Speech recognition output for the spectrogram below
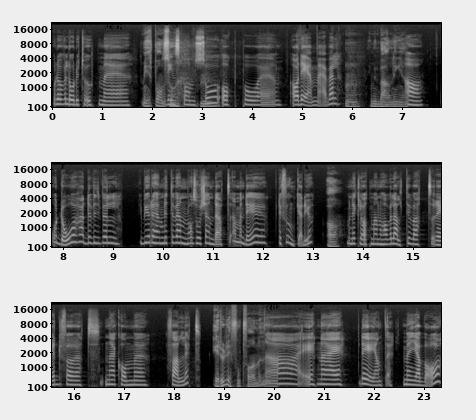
Och det var väl då du tog upp med Min sponsor din sponsor Mm. och på eh, ADM är väl. mm, i min behandling. Ja. Ja. Och då hade vi väl, vi bjöd hem lite vänner och så och kände att ja, men det, det funkade ju. Ja. Men det är klart, man har väl alltid varit rädd för att när kommer fallet? Är du det fortfarande? Nej, nej, det är jag inte. Men jag var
